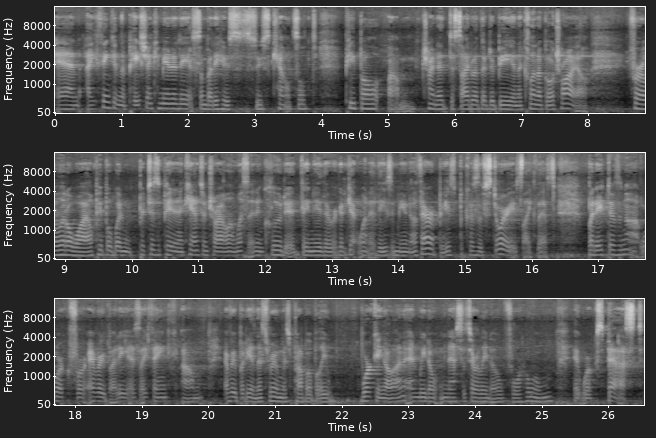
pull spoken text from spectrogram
And I think in the patient community, as somebody who's, who's counseled people um, trying to decide whether to be in a clinical trial, for a little while, people wouldn't participate in a cancer trial unless it included they knew they were going to get one of these immunotherapies because of stories like this. But it does not work for everybody, as I think um, everybody in this room is probably working on, and we don't necessarily know for whom it works best.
